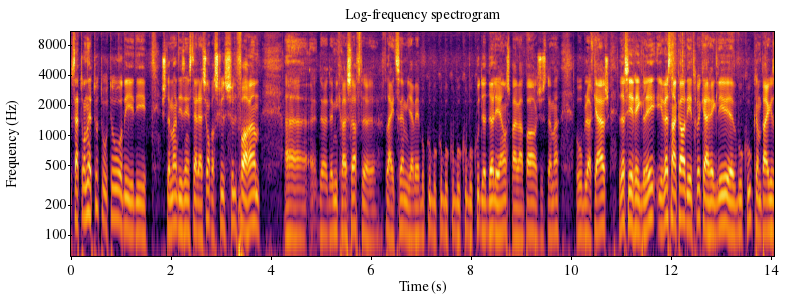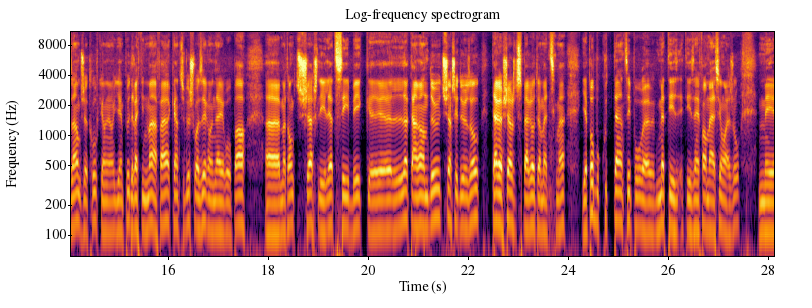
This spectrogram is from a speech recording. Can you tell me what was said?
ça tournait tout autour des, des- justement des installations parce que sur le forum euh, de, Microsoft euh, Flight Sim, il y avait beaucoup, beaucoup, beaucoup, beaucoup, beaucoup de doléances par rapport justement au blocage. Là, c'est réglé. Il reste encore des trucs à régler euh, beaucoup, comme par exemple, je trouve qu'il y a un- peu de raffinement à faire quand tu veux choisir un aéroport. Mettons que tu cherches les lettres C, B, là, tu en rentres deux, tu cherches les deux autres, ta recherche disparaît automatiquement. Il n'y a pas beaucoup de temps pour mettre tes, informations à jour, mais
